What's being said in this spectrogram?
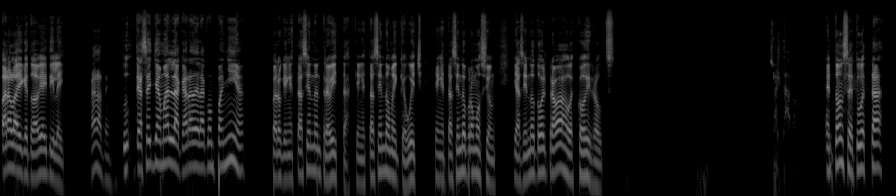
Páralo ahí, que todavía hay delay. Espérate. Tú te haces llamar la cara de la compañía pero quien está haciendo entrevistas, quien está haciendo Make a Witch, quien está haciendo promoción y haciendo todo el trabajo es Cody Rhodes. Suéltalo. Entonces tú estás,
